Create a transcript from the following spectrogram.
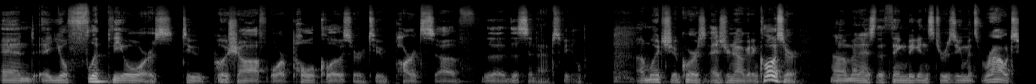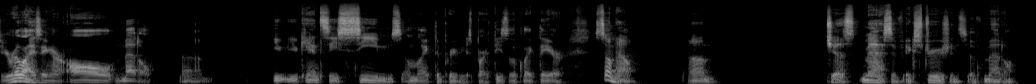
and uh, you'll flip the oars to push off or pull closer to parts of the the synapse field, um, which, of course, as you're now getting closer, um, and as the thing begins to resume its route, you're realizing are all metal. Um, you, you can't see seams unlike the previous part. These look like they are somehow um, just massive extrusions of metal.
